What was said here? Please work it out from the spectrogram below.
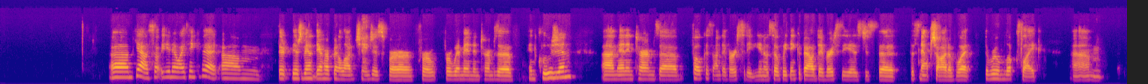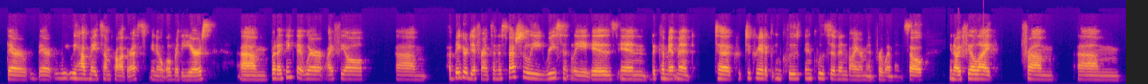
Um, yeah, so you know, I think that um, there, has been there have been a lot of changes for for for women in terms of inclusion um, and in terms of focus on diversity. You know, so if we think about diversity as just the the snapshot of what the room looks like, um, there there we, we have made some progress. You know, over the years, um, but I think that where I feel um, a bigger difference, and especially recently, is in the commitment to, to create an inclu- inclusive environment for women. So, you know, I feel like from um,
